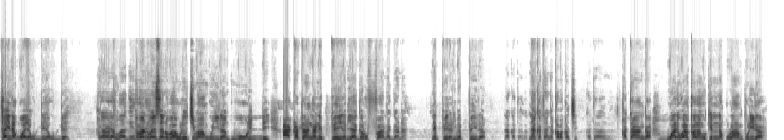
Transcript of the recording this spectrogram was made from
talina gwayawudde yawudde. Talina abantu b'ensi eno baawula ekibanguyira nkubuwulidde akatanga n'eppeera byagala okufaanagana n'eppeera liba ppeera. Nakatanga kaba kaki? Katanga. Katanga. Waliwo akalango ke nnakulampulira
